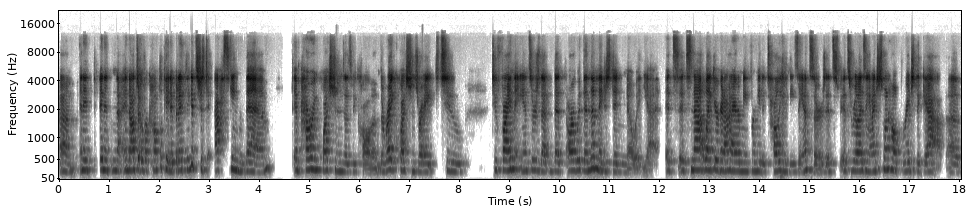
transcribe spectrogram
um, and it, and it, and not to overcomplicate it, but I think it's just asking them empowering questions as we call them the right questions right to to find the answers that that are within them. They just didn't know it yet. It's it's not like you're going to hire me for me to tell you these answers. It's it's realizing i just want to help bridge the gap of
